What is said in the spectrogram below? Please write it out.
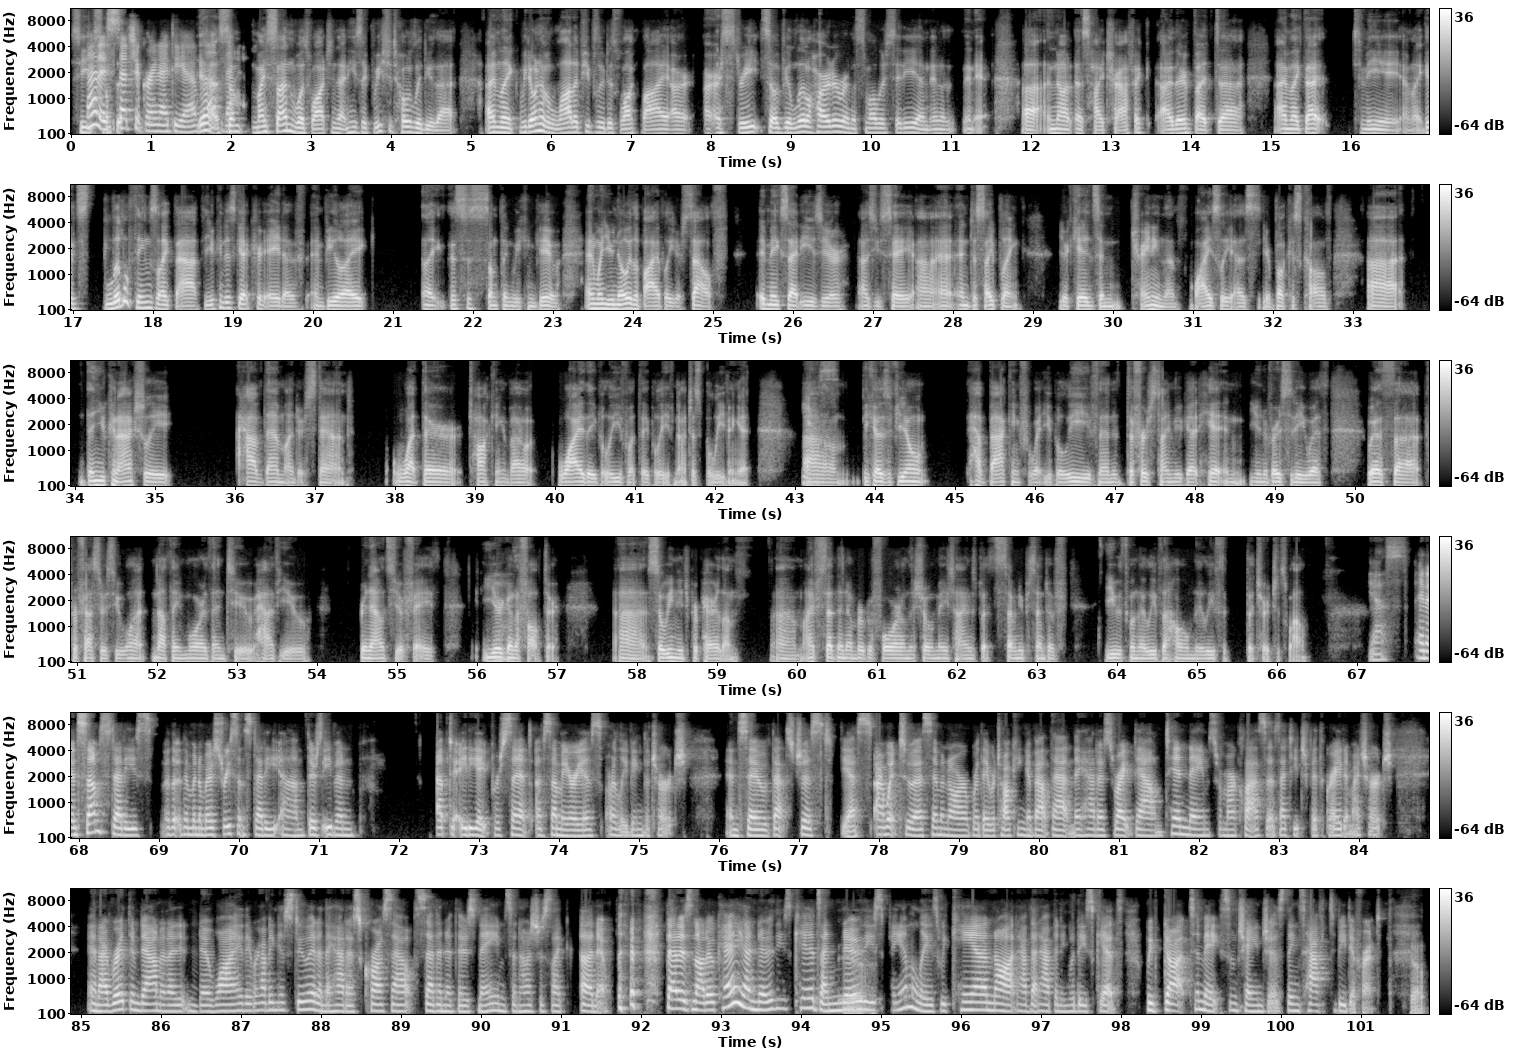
see that is such a great idea. I yeah. Some my son was watching that and he's like, we should totally do that. I'm like, we don't have a lot of people who just walk by our our, street. So it'd be a little harder. We're in a smaller city and in a in uh not as high traffic either. But uh I'm like that to me, I'm like, it's little things like that that you can just get creative and be like, like this is something we can do. And when you know the Bible yourself, it makes that easier, as you say, uh, and, and discipling your kids and training them wisely, as your book is called. Uh, then you can actually have them understand what they're talking about, why they believe what they believe, not just believing it. Yes. Um, because if you don't have backing for what you believe, then the first time you get hit in university with with uh, professors who want nothing more than to have you renounce your faith, you're yes. going to falter. Uh, so we need to prepare them Um, I've said the number before on the show many times, but 70% of youth, when they leave the home, they leave the, the church as well. Yes. And in some studies, the, the, the most recent study, um, there's even up to 88% of some areas are leaving the church. And so that's just, yes. I went to a seminar where they were talking about that and they had us write down 10 names from our classes. I teach fifth grade at my church. And I wrote them down and I didn't know why they were having us do it. And they had us cross out seven of those names. And I was just like, uh, no, that is not okay. I know these kids. I know yeah. these families. We cannot have that happening with these kids. We've got to make some changes. Things have to be different. Yeah.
